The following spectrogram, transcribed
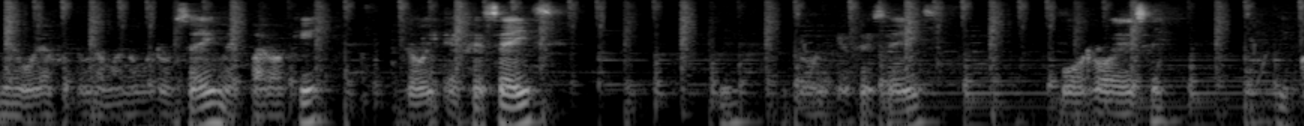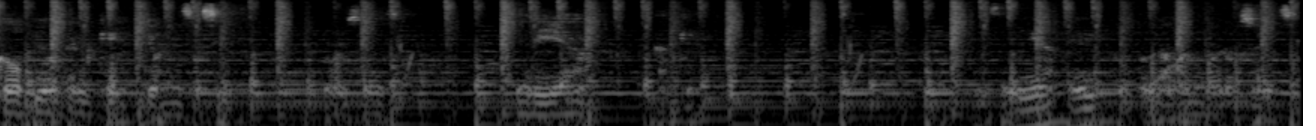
Me voy al fotograma número 6. Me paro aquí. Doy F6. ¿sí? Doy F6. Borro ese y copio el que yo necesito entonces sería aquí sería el fotograma número 6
